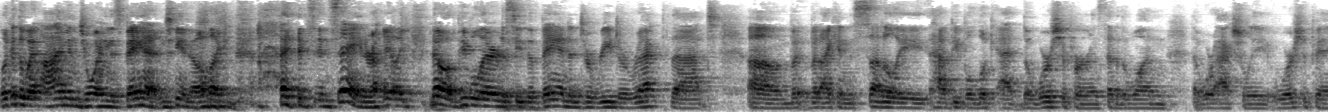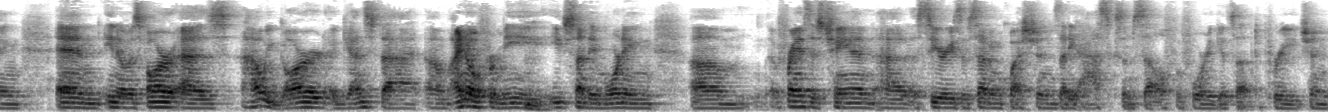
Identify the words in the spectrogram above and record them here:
Look at the way I'm enjoying this band," you know, like it's insane, right? Like, no, people there to see the band and to redirect that. Um, but but I can subtly have people look at the worshiper instead of the one that we're actually worshiping. And you know, as far as how we guard against that, um, I know for me, each Sunday morning. Um, Francis Chan had a series of seven questions that he asks himself before he gets up to preach. And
